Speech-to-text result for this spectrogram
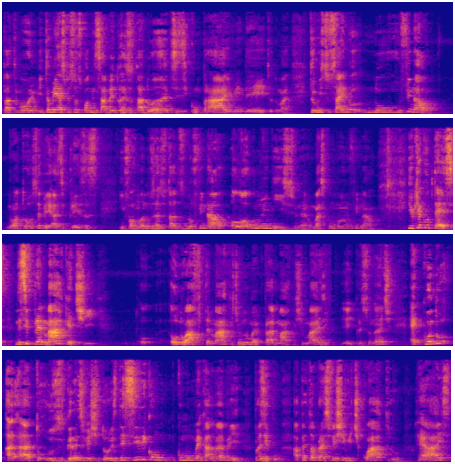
patrimônio. E também as pessoas podem saber do resultado antes e comprar e vender e tudo mais. Então isso sai no, no final. No ator você vê as empresas informando os resultados no final ou logo no início, né? O mais comum é no final. E o que acontece? Nesse pré-market ou no aftermarket, número para marketing mais impressionante, é quando a, a, os grandes investidores decidem como, como o mercado vai abrir. Por exemplo, a Petrobras fecha em 24 reais,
